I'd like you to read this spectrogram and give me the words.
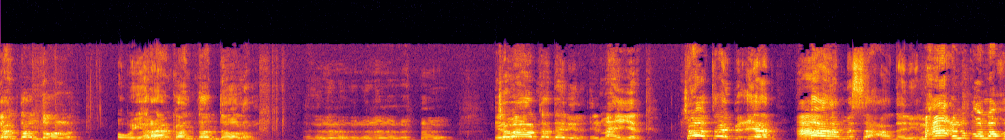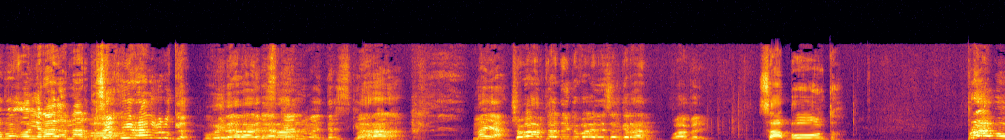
konton dollar ugu yaraan konton dollar jawaabta daynile ilmaha yarka jawaabta ay bixiyaan Ha. ma ahan mid saxa daynile maxaa cunug oo loo qabay oo yaraada ana arkay see ku yaraada cunuga meerana maya jawaabta hadday ka faa'iidaysan karaan waa beri saabuunta bravo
